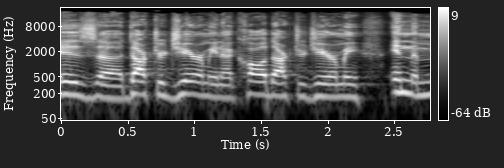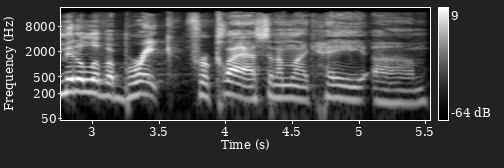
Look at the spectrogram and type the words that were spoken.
is uh, Dr. Jeremy, and I call Dr. Jeremy in the middle of a break for class, and I'm like, hey, um,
